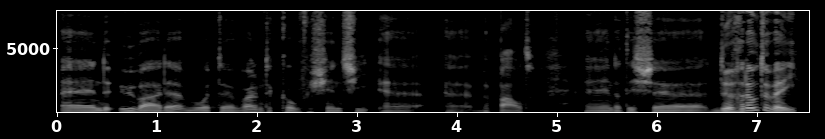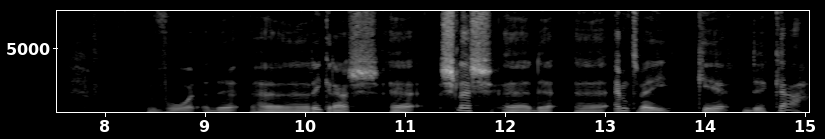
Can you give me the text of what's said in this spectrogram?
En de U-waarde wordt de warmtecoëfficiëntie eh, eh, bepaald. En dat is eh, de grote W voor de eh rekenaars eh, slash eh, de eh, M2 keer de K.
